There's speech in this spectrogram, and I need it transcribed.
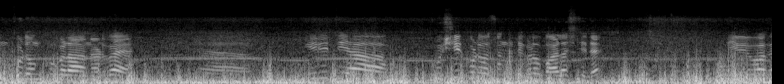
ಅಂಕುಡೊಂಕುಗಳ ನಡುವೆ ಈ ರೀತಿಯ ಖುಷಿ ಕೊಡುವ ಸಂಗತಿಗಳು ಭಾಳಷ್ಟಿದೆ ನೀವು ಇವಾಗ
